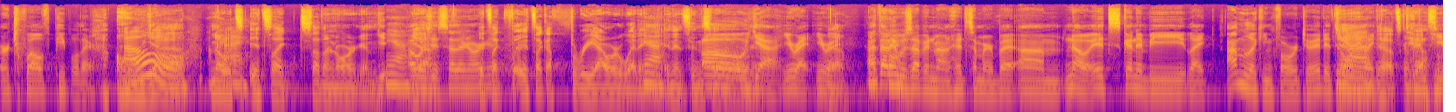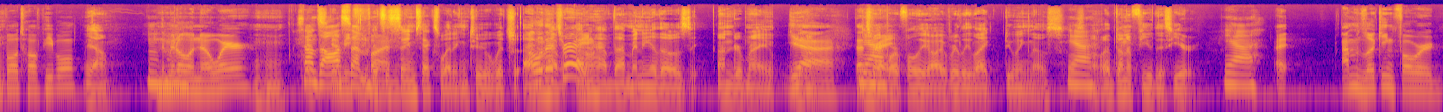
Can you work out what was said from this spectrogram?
or twelve people there. Oh, Oh, yeah. No, okay. it's it's like Southern Oregon. Yeah. Oh, is it Southern Oregon? It's like it's like a three hour wedding, Yeah. and it's in Southern Oh Oregon. yeah, you're right. You're right. Yeah. I thought it was up in Mount Hood somewhere, but um, no, it's gonna be like I'm looking forward to it. It's Yeah. only like Yeah, it's ten awesome. people, twelve people yeah. in the middle of nowhere. Sounds It's gonna awesome. It's a same sex wedding too, which I Oh, don't that's have, I don't have that many of those under my you Yeah, know, that's Yeah. right. portfolio. I really like doing those. Yeah. So I've done a few this year. Yeah. I, I'm looking forward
